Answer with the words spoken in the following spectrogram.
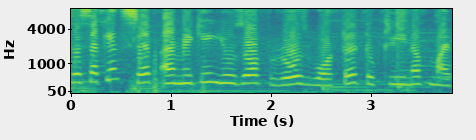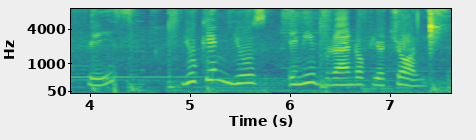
The second step, I'm making use of rose water to clean up my face. You can use any brand of your choice.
